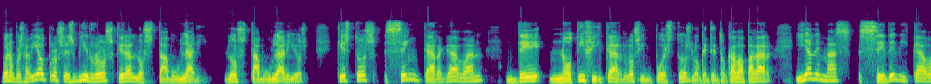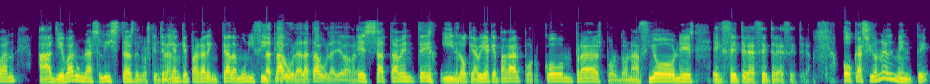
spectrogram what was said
Bueno, pues había otros esbirros que eran los tabulari, los tabularios, que estos se encargaban de notificar los impuestos, lo que te tocaba pagar, y además se dedicaban a llevar unas listas de los que tenían que pagar en cada municipio. La tábula, la tábula llevaban. Exactamente, y lo que había que pagar por compras, por donaciones, etcétera, etcétera, etcétera. Ocasionalmente,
